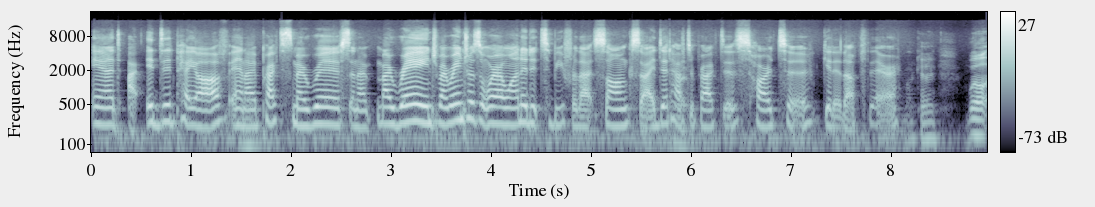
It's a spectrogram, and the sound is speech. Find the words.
And I, it did pay off, and I practiced my riffs and I, my range. My range wasn't where I wanted it to be for that song, so I did have right. to practice hard to get it up there. Okay. Well,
